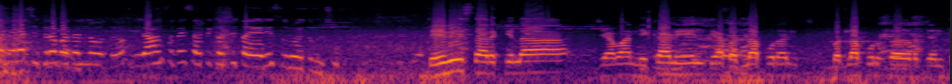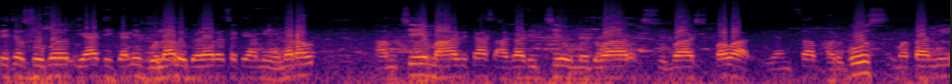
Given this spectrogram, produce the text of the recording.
विधानसभेला चित्र बदललं होतं. विधानसभेसाठी कशी तयारी सुरू आहे तुमची? तेवीस तारखेला जेव्हा निकाल येईल त्या बदलापूर बदलापूरकर जनतेच्या सोबत या ठिकाणी गुलाल उधळण्यासाठी आम्ही येणार आहोत. आमचे महाविकास आघाडीचे उमेदवार सुभाष पवार यांचा भरघोस मतांनी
